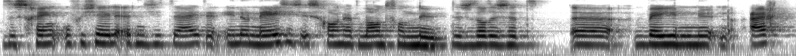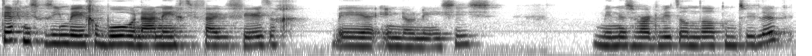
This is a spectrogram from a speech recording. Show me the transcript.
Het is geen officiële etniciteit en Indonesisch is gewoon het land van nu. Dus dat is het. Uh, ben je nu, eigenlijk technisch gezien ben je geboren na 1945, ben je Indonesisch. Minder zwart-wit dan dat natuurlijk.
